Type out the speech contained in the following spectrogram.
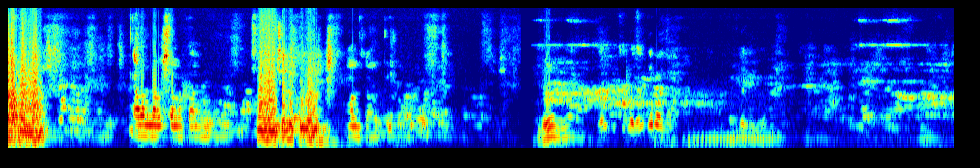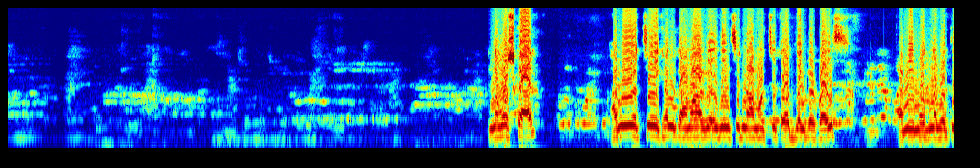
আপনার নাম? আমার নাম সোনকা কোন অঞ্চলে প্রধান মন্ত্রমন্ত্রী নমস্কার। আমি হচ্ছে এখানকার আমার এজেন্সির নাম হচ্ছে তরফ এন্টারপ্রাইজ আমি মদনাবতী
